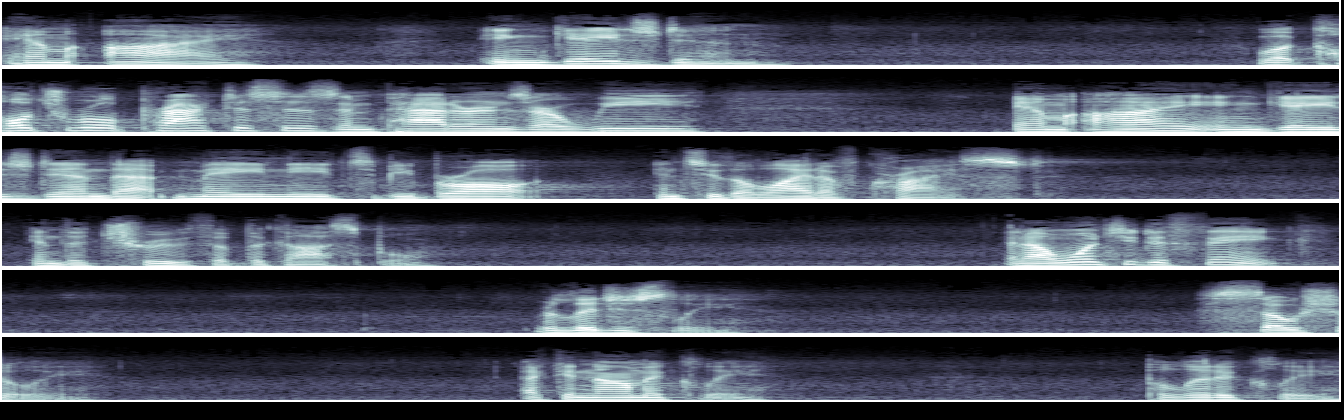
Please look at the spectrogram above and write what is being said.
am I, engaged in? What cultural practices and patterns are we, am I engaged in that may need to be brought into the light of Christ in the truth of the gospel? And I want you to think religiously, socially, economically, politically,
